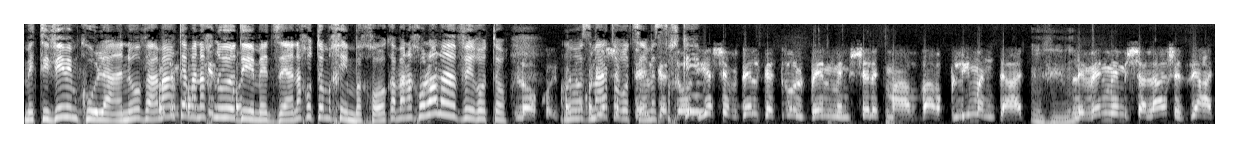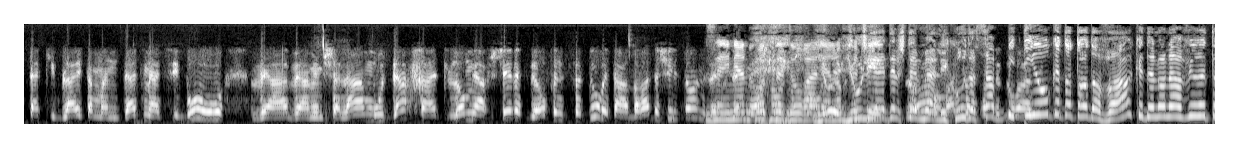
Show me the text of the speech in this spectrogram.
מטיבים עם כולנו, ואמרתם אנחנו קודם- יודעים את זה, אנחנו תומכים בחוק, אבל אנחנו לא נעביר אותו. לא, קודם נו, אז מה אתה רוצה? משחקים. יש הבדל גדול בין ממשלת מעבר בלי מנדט לבין ממשלה שזה עתה קיבלה את המנדט מהציבור וה, והממשלה המודחת לא מאפשרת באופן סדור את העברת השלטון. זה עניין מאוד פרוצדורלי, לא יולי אדלשטיין לא, מהליכוד עשה לא פרוצדורלי. בדיוק את אותו דבר כדי לא להעביר את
